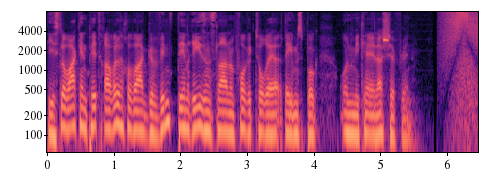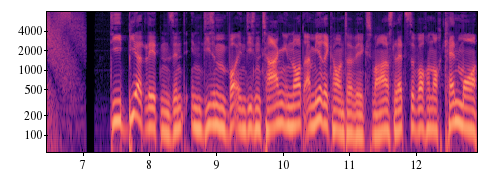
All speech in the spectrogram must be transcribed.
Die Slowakin Petra Vlhova gewinnt den Riesenslalom vor Viktoria Rebensburg und Michaela Schifrin. Die Biathleten sind in, diesem, in diesen Tagen in Nordamerika unterwegs. War es letzte Woche noch Kenmore,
